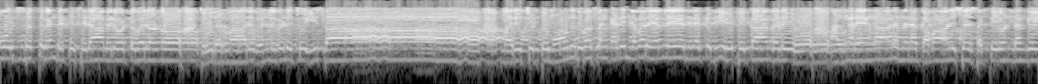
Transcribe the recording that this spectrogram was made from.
മൂച്ചത്ത് കണ്ടിട്ട് ഇസ്ലാമിലോട്ട് വരുന്നു. ജൂതന്മാര് വെല്ലുവിളിച്ചു ഈസാ മരിച്ചിട്ട് മൂന്ന് ദിവസം കഴിഞ്ഞവരെയല്ലേ നിനക്ക് ജീവിപ്പിക്കാൻ കഴിയൂ? അങ്ങനെ എങ്ങാനും നിനക്ക് അമാനുഷ ശക്തിയുണ്ടെങ്കിൽ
